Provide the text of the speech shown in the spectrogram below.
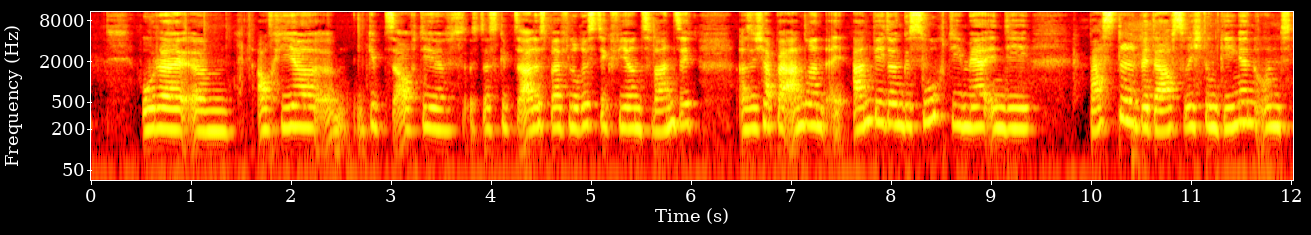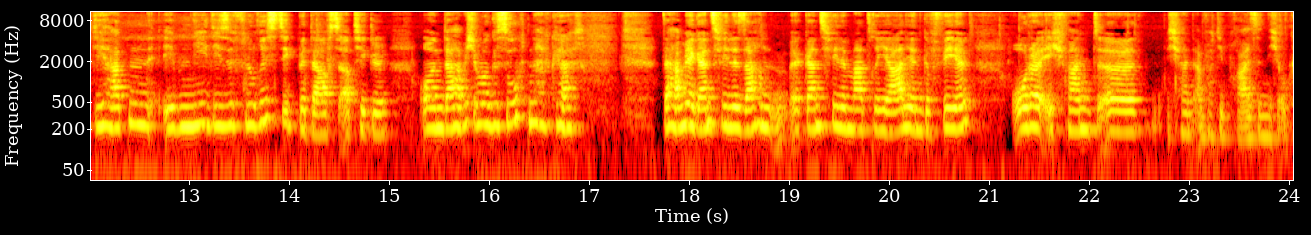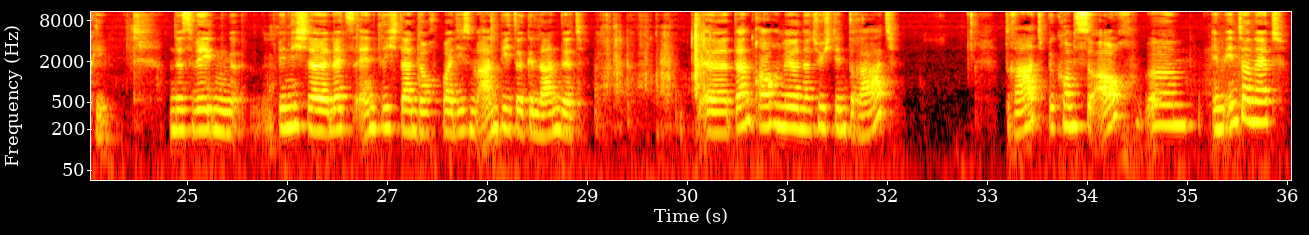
oder ähm, auch hier ähm, gibt's auch die, das gibt's alles bei Floristik24. Also ich habe bei anderen äh, Anbietern gesucht, die mehr in die Bastelbedarfsrichtung gingen und die hatten eben nie diese Floristikbedarfsartikel. Und da habe ich immer gesucht und habe gedacht, da haben mir ganz viele Sachen, äh, ganz viele Materialien gefehlt. Oder ich fand, äh, ich fand einfach die Preise nicht okay. Und deswegen bin ich da letztendlich dann doch bei diesem Anbieter gelandet. Äh, dann brauchen wir natürlich den Draht. Draht bekommst du auch ähm, im Internet,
